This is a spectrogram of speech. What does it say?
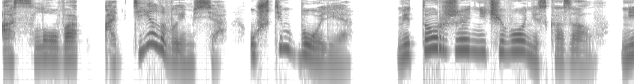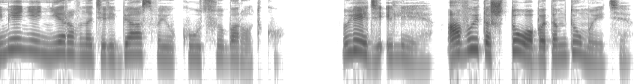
А слово «отделываемся» уж тем более. Митор же ничего не сказал, не менее нервно теребя свою куцую бородку. «Леди Илея, а вы-то что об этом думаете?»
